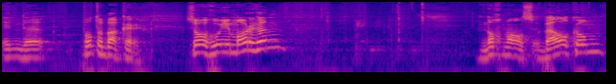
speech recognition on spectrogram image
in de Pottenbakker. Zo, goedemorgen. Nogmaals, welkom.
